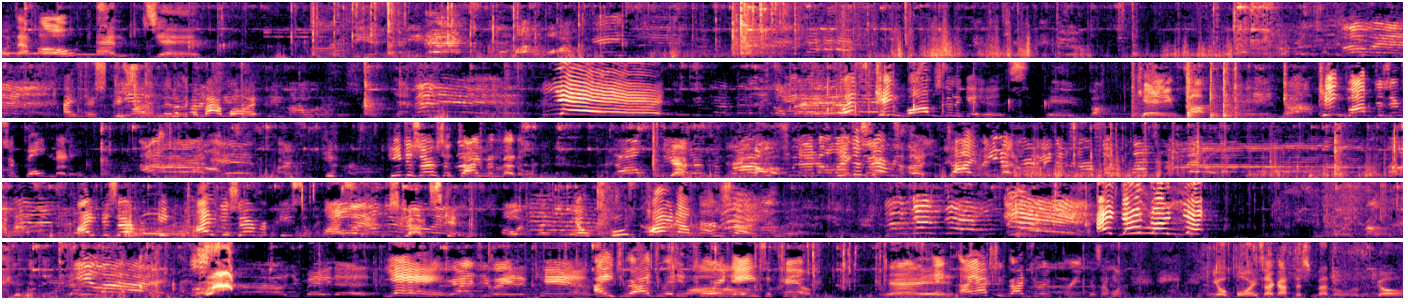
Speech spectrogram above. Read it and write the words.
was that? OMJ. I just something like a bad boy. Yeah! When's King Bob's gonna get his? King Bob. King Bob. King Bob deserves a gold medal. He, he deserves a diamond medal. No, he Yeah. deserves a bronze medal. He like deserves a diamond He medal. deserves, he deserves a platinum medal. I deserve a piece. I deserve a piece of plastic. Just kidding, I'm just kidding. Oh, Yo, whose pineapple is that? I Eli! Wow, you made it. Yay! Graduated camp. I graduated Wow. four days of camp. Yay. And I actually graduated three because I went. Yo, boys, I got this medal. Let's go.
